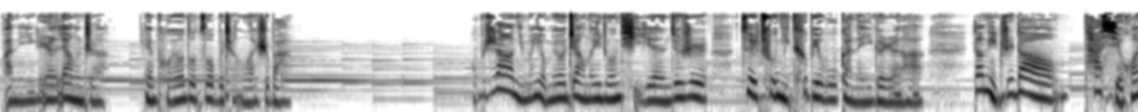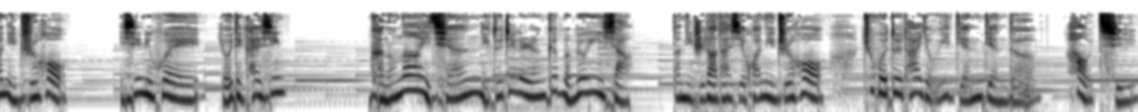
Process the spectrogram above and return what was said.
把你一个人晾着，连朋友都做不成了，是吧？我不知道你们有没有这样的一种体验，就是最初你特别无感的一个人哈，当你知道他喜欢你之后，你心里会有一点开心，可能呢以前你对这个人根本没有印象。当你知道他喜欢你之后，就会对他有一点点的好奇。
